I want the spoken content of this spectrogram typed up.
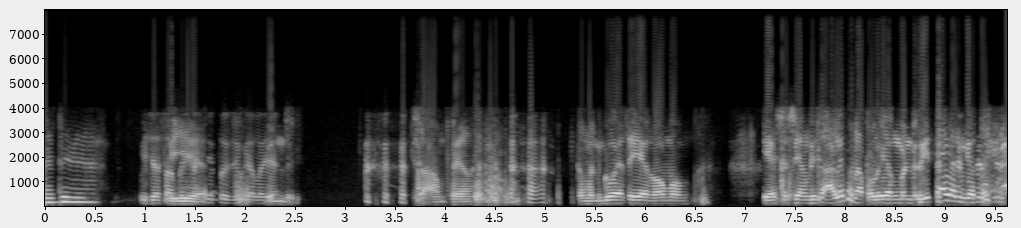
Aduh. Bisa sampai Iya. ke situ juga lo ya. Sampai lah. Temen gue sih yang ngomong. Yesus yang disalib kenapa lu yang menderita lah katanya.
